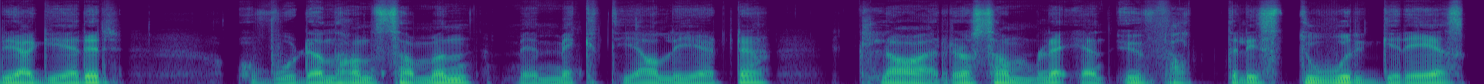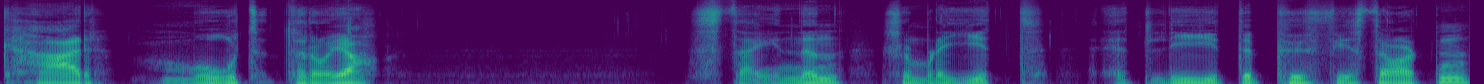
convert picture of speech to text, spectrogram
reagerer, og hvordan han sammen med mektige allierte klarer å samle en ufattelig stor gresk hær mot Troja. Steinen som ble gitt et lite puff i starten,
